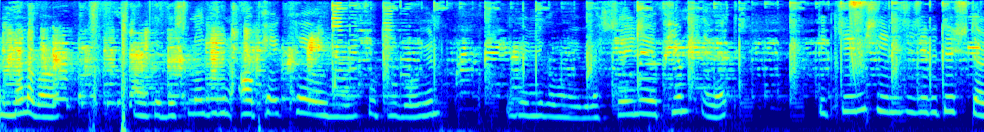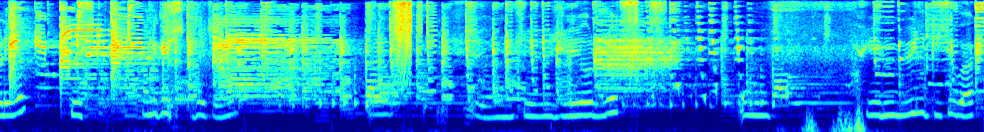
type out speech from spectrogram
merhaba. Arkadaşlar bugün APK oynuyoruz. Çok iyi bir oyun. İlk önce kamerayı biraz şöyle yapayım. Evet. Dikeceğimiz yeri size bir göstereyim. Göster hani göstereyim. Şunu çeviriyoruz. Of, 21 kişi var.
